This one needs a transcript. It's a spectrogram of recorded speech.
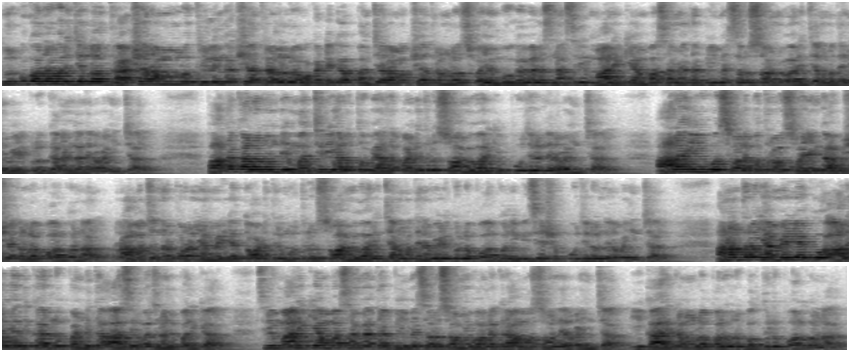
తూర్పుగోదావరి జిల్లా ద్రాక్షారామంలో త్రిలింగ క్షేత్రాలలో ఒకటిగా పంచారామ క్షేత్రంలో స్వయంభూగా వెలసిన శ్రీ మాణిక్యాంబ సమేత భీమేశ్వర స్వామి వారి జన్మదిన వేడుకలు ఘనంగా నిర్వహించారు. పాతకాలం నుండి మంచిర్యాలతో వేద పండితులు స్వామివారికి పూజలు నిర్వహించారు. ఆలయ యువ స్వలపతిరావు స్వయంగా అభిషేకంలో పాల్గొన్నారు. రామచంద్రపురం ఎమ్మెల్యే తోట త్రిమూర్తులు స్వామివారి జన్మదిన వేడుకల్లో పాల్గొని విశేష పూజలు నిర్వహించారు. అనంతరం ఎమ్మెల్యేకు ఆలయ అధికారులు పండిత ఆశీర్వచనాలు పలికారు. శ్రీ మాణిక్యాంబ సమేత భీమేశ్వర స్వామి వార్ల గ్రామోత్సవం నిర్వహించారు. ఈ కార్యక్రమంలో పలువురు భక్తులు పాల్గొన్నారు.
